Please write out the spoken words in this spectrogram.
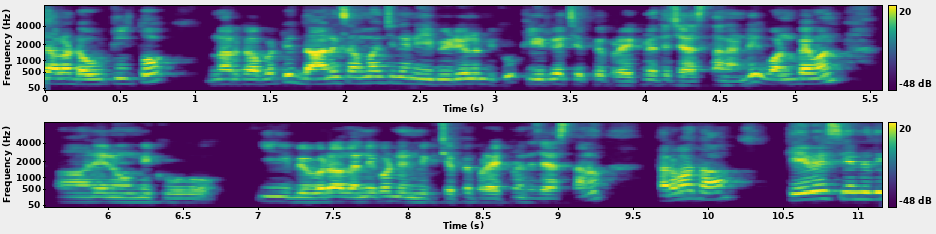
చాలా డౌట్లతో ఉన్నారు కాబట్టి దానికి సంబంధించి నేను ఈ వీడియోలో మీకు క్లియర్గా చెప్పే ప్రయత్నం అయితే చేస్తానండి. వన్ బై వన్ నేను మీకు ఈ వివరాలన్నీ కూడా నేను మీకు చెప్పే ప్రయత్నం అయితే చేస్తాను. తర్వాత కేవైసీ అనేది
